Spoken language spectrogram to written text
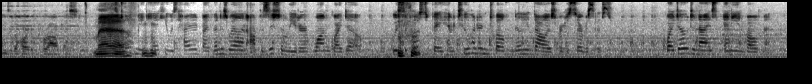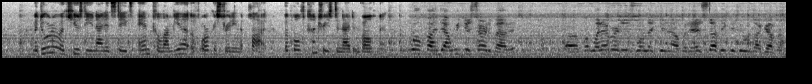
into the heart of Caracas. Man. He media he was hired by Venezuelan opposition leader Juan Guaido, who is supposed to pay him $212 million for his services. Guaido denies any involvement. Maduro accused the United States and Colombia of orchestrating the plot, but both countries denied involvement. We'll find out. We just heard about it. Uh, but whatever it is, we'll let you know. But it has nothing to do with our government.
